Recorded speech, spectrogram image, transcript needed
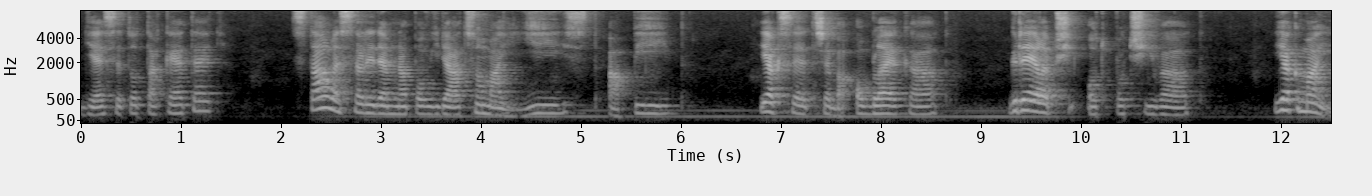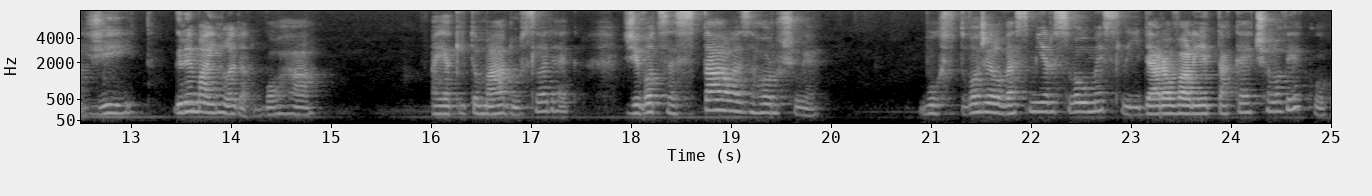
Děje se to také teď. Stále se lidem napovídá, co mají jíst a pít, jak se je třeba oblékat, kde je lepší odpočívat, jak mají žít, kde mají hledat Boha. A jaký to má důsledek? Život se stále zhoršuje. Bůh stvořil vesmír svou myslí, daroval ji také člověku.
